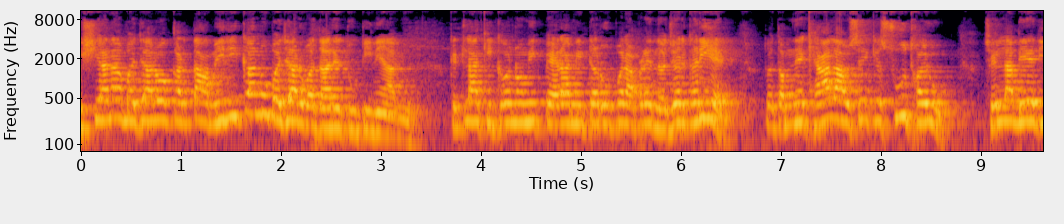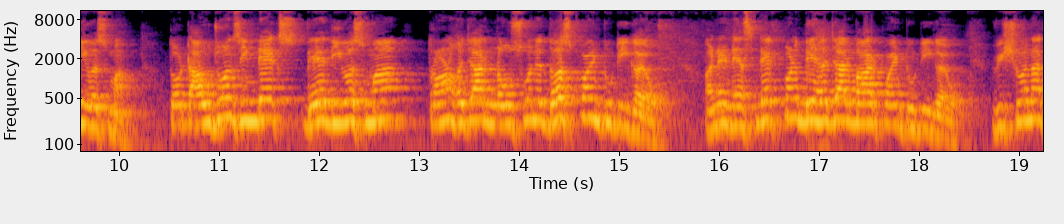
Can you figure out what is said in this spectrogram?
એશિયાના બજારો કરતાં અમેરિકાનું બજાર વધારે તૂટીને આવ્યું. કેટલાક ઇકોનોમિક પેરામીટર ઉપર આપણે નજર કરીએ, તો તમને ખ્યાલ આવશે કે શું થયું છેલ્લા બે દિવસમાં. તો ડાઉજોન્સ ઇન્ડેક્સ બે દિવસમાં ત્રણ હજાર નવસો ને દસ પોઈન્ટ તૂટી ગયો અને નેસ્ડેક પણ બે હજાર બાર પોઈન્ટ તૂટી ગયો. વિશ્વના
